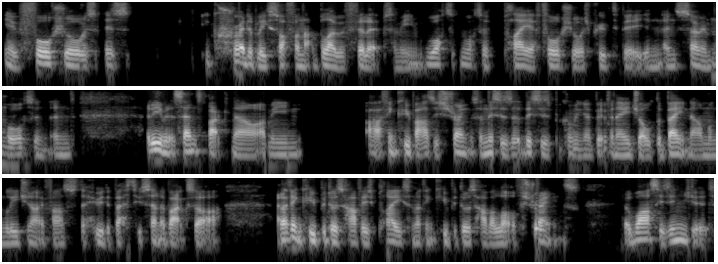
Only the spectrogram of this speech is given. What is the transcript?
you know Forshaw is, is incredibly soft on that blow of Phillips. I mean, what what a player Forshaw has proved to be, and, and so important. And and even at centre back now, I mean, I think Cooper has his strengths, and this is a, this is becoming a bit of an age old debate now among Leeds United fans as to who the best two centre backs are. And I think Cooper does have his place, and I think Cooper does have a lot of strengths. But whilst he's injured,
